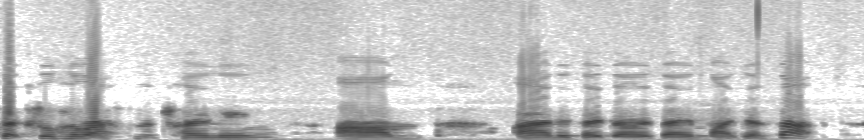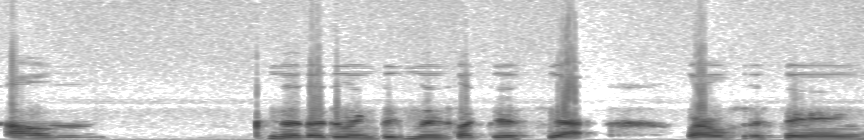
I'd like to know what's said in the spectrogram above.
sexual harassment training, um, and if they don't, they might get sacked. Um, you know, they're doing big moves like this, yet we're also seeing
